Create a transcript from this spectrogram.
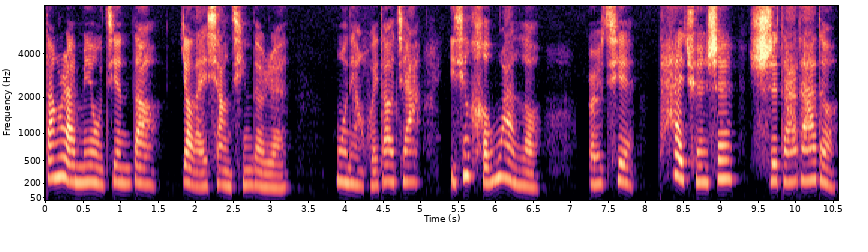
当然没有见到要来相亲的人。默娘回到家已经很晚了，而且她还全身湿哒哒的。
